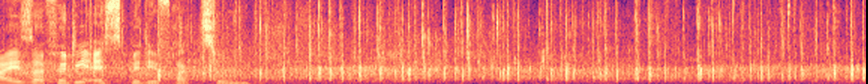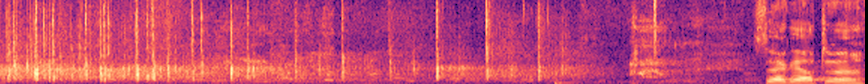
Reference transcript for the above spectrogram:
Faeser für die SPD-Fraktion. Sehr geehrte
